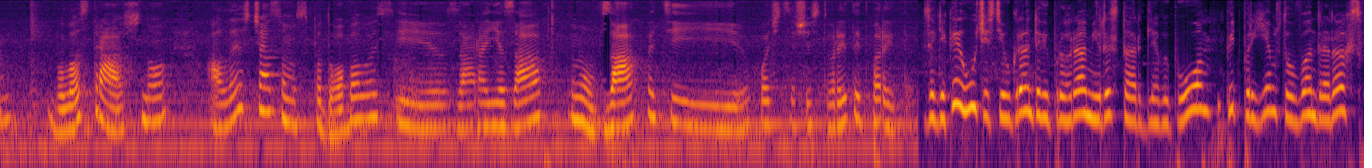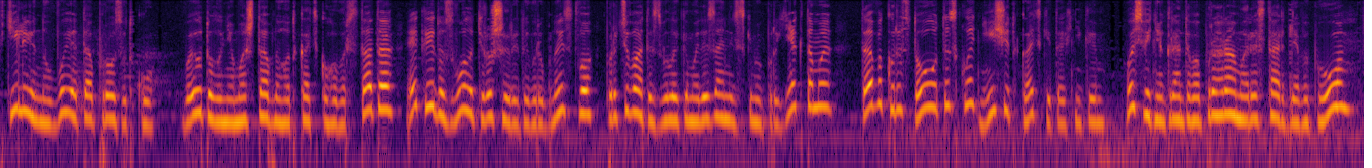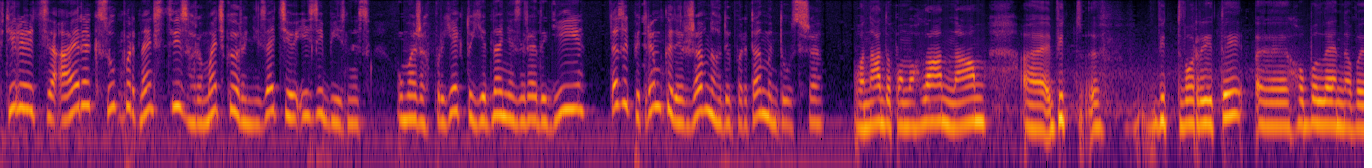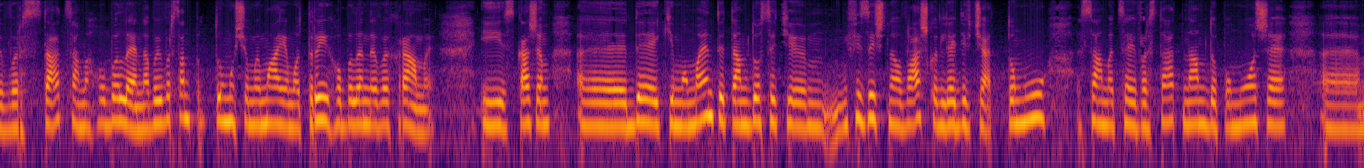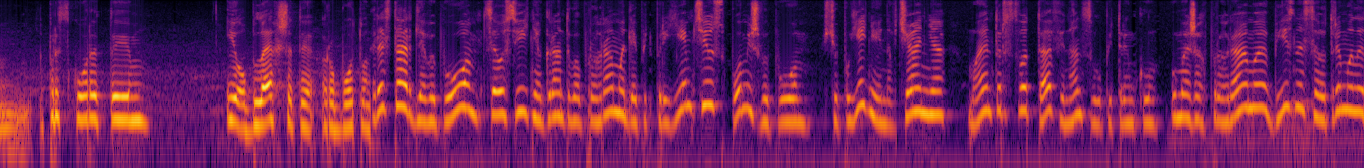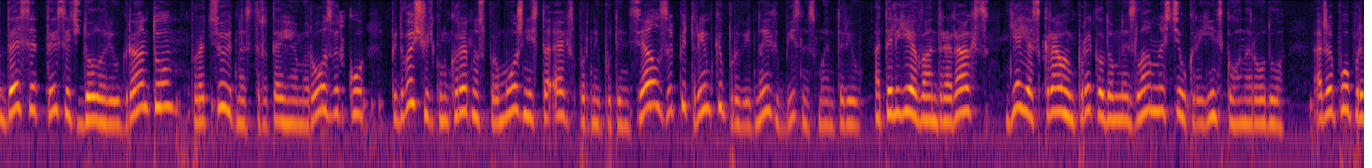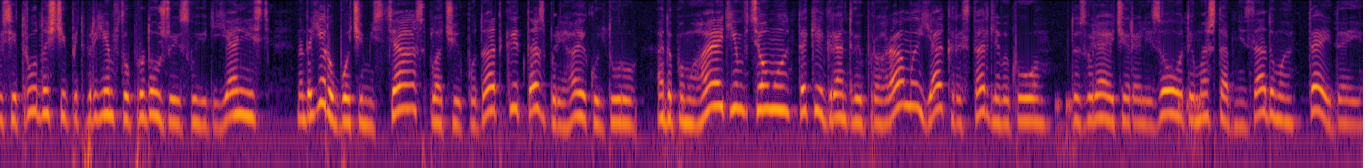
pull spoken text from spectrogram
було страшно, але з часом сподобалось і зараз є за, ну, в захваті і хочеться щось творити і творити. Завдяки участі у грантовій програмі Рестарт для ВПО підприємство Вандрарахс втілює новий етап розвитку. Виготовлення масштабного ткацького верстата, який дозволить розширити виробництво, працювати з великими дизайнерськими проєктами та використовувати складніші ткацькі техніки. Освітня грантова програма Рестарт для ВПО втілюється IREX у партнерстві з громадською організацією Easy Business у межах проєкту Єднання заради дії та за підтримки Державного департаменту США. Вона допомогла нам е, від, е, відтворити е, гобеленовий верстат, саме гобеленовий верстат, тому що ми маємо три гобеленові храми. І, скажімо, е, деякі моменти там досить ем, фізично важко для дівчат. Тому саме цей верстат нам допоможе ем, прискорити і облегшити роботу Рестарт для ВПО це освітня грантова програма для підприємців з поміж ВПО, що поєднує навчання, менторство та фінансову підтримку. У межах програми бізнеси отримали 10 тисяч доларів гранту, працюють над стратегіями розвитку, підвищують конкурентну спроможність та експортний потенціал за підтримки провідних бізнес-менторів. Ательє Вандра Рахс є яскравим прикладом незламності українського народу. Адже, попри всі труднощі, підприємство продовжує свою діяльність, надає робочі місця, сплачує податки та зберігає культуру. А допомагають їм в цьому такі грантові програми, як Рестарт для ВПО, дозволяючи реалізовувати масштабні задуми та ідеї.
